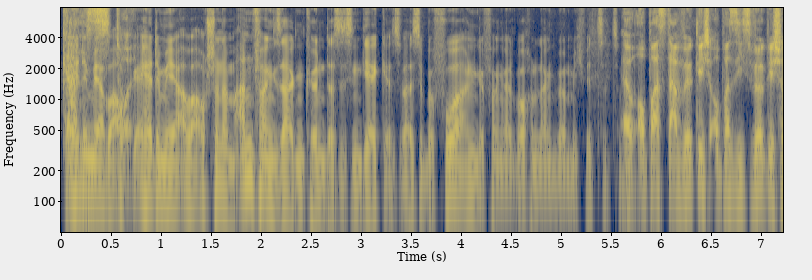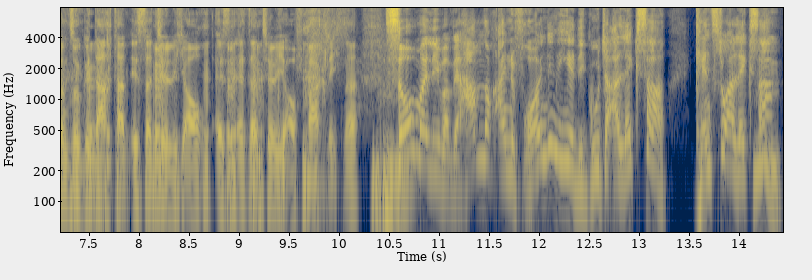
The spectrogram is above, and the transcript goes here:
Ganz hätte mir aber auch, toll. hätte mir aber auch schon am Anfang sagen können, dass es ein Gag ist, weißt du, bevor er angefangen hat, wochenlang über mich Witze zu Äh, machen. ob er es da wirklich, ob er sich wirklich schon so gedacht hat, ist natürlich auch, ist, ist natürlich auch fraglich. Ne? Mhm. So, mein Lieber, wir haben noch eine Freundin hier, die gute Alexa. Kennst du Alexa? Hm.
